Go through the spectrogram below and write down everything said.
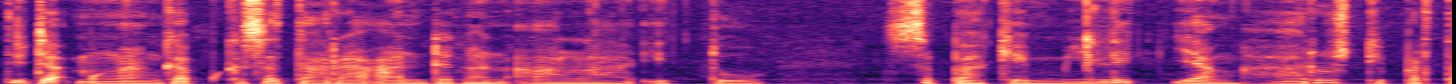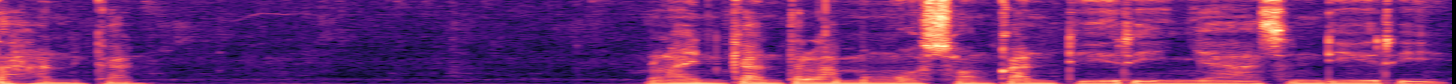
tidak menganggap kesetaraan dengan Allah itu sebagai milik yang harus dipertahankan, melainkan telah mengosongkan dirinya sendiri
